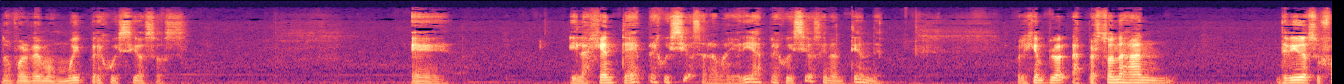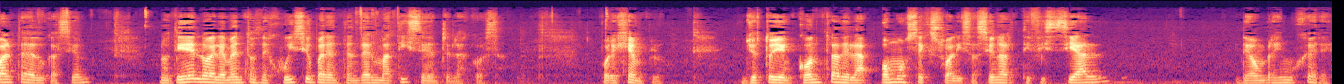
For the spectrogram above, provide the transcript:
nos volvemos muy prejuiciosos. Eh, y la gente es prejuiciosa, la mayoría es prejuiciosa y no entiende. Por ejemplo, las personas han debido a su falta de educación, no tienen los elementos de juicio para entender matices entre las cosas. Por ejemplo, yo estoy en contra de la homosexualización artificial de hombres y mujeres.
